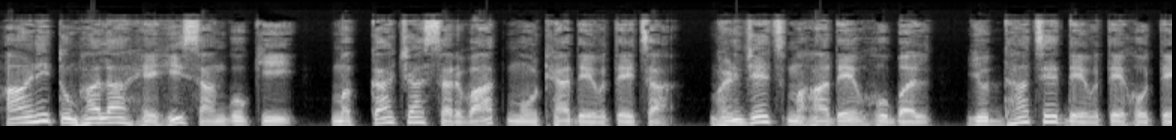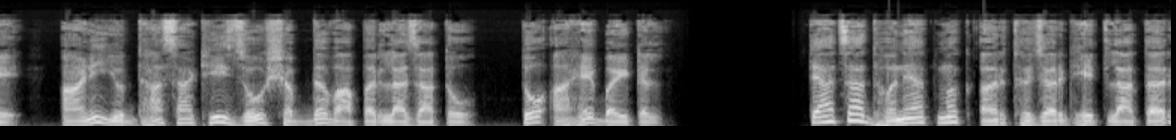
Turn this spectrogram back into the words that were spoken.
आणि तुम्हाला हेही सांगू की मक्काच्या सर्वात मोठ्या देवतेचा म्हणजेच महादेव हुबल युद्धाचे देवते होते आणि युद्धासाठी जो शब्द वापरला जातो तो आहे बैटल. त्याचा ध्वन्यात्मक अर्थ जर घेतला तर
